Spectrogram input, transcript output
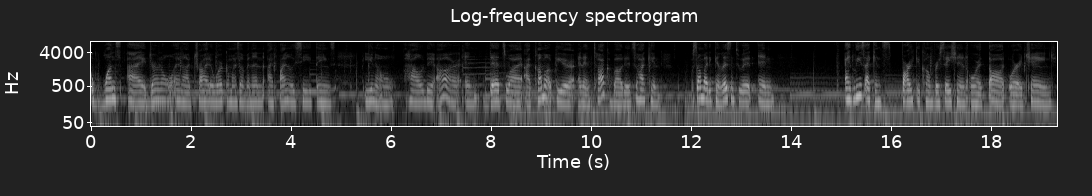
once I journal and I try to work on myself, and then I finally see things, you know, how they are, and that's why I come up here and then talk about it so I can, somebody can listen to it, and at least I can spark a conversation or a thought or a change.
